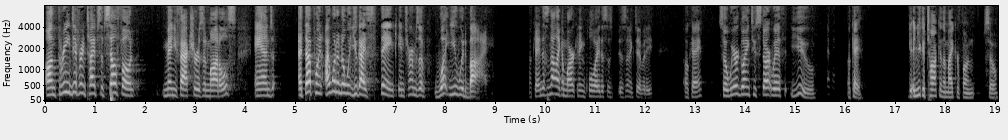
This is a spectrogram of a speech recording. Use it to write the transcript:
on three different types of cell phone manufacturers and models. And at that point, I want to know what you guys think in terms of what you would buy. Okay, and this is not like a marketing ploy, this is, this is an activity. Okay, so we're going to start with you. Okay. okay. And you could talk in the microphone, so.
